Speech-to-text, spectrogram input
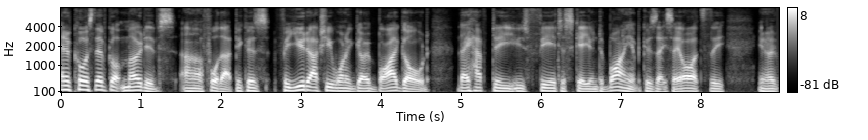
And of course they've got motives uh, for that because for you to actually want to go buy gold, they have to use fear to scare you into buying it because they say, oh, it's the you know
